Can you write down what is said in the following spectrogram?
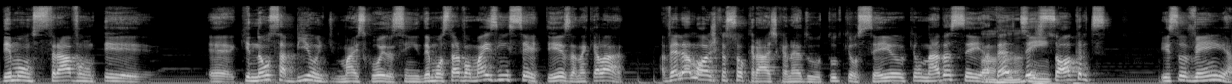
demonstravam ter. é, que não sabiam de mais coisas, assim, demonstravam mais incerteza naquela. A velha lógica socrática, né? Do tudo que eu sei, o que eu nada sei. Até Aham. desde Sim. Sócrates, isso vem.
